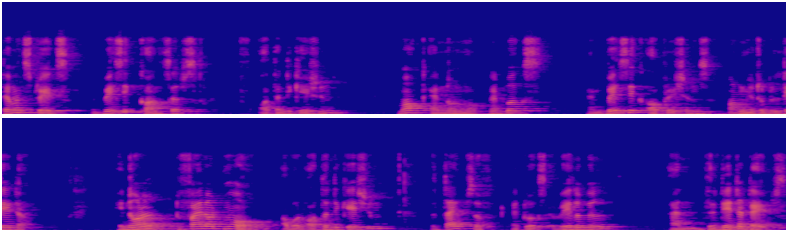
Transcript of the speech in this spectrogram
demonstrates the basic concepts of authentication, mock and non-mock networks, and basic operations on mutable data. In order to find out more about authentication, the types of networks available, and the data types,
